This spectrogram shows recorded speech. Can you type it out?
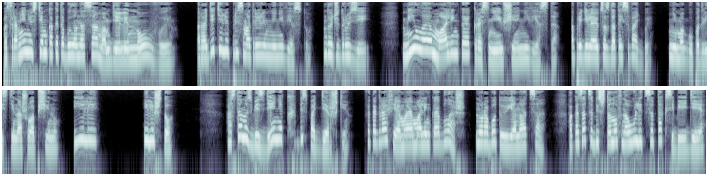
По сравнению с тем, как это было на самом деле, но, увы, Родители присмотрели мне невесту, дочь друзей. Милая, маленькая, краснеющая невеста. Определяются с датой свадьбы. Не могу подвести нашу общину. Или... Или что? Останусь без денег, без поддержки. Фотография — моя маленькая блажь, но работаю я на отца. Оказаться без штанов на улице — так себе идея.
